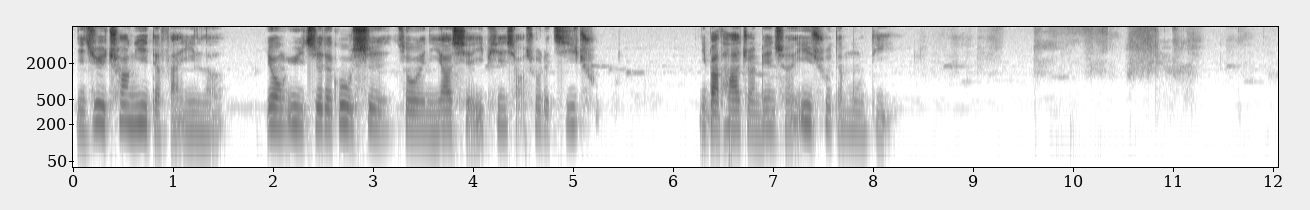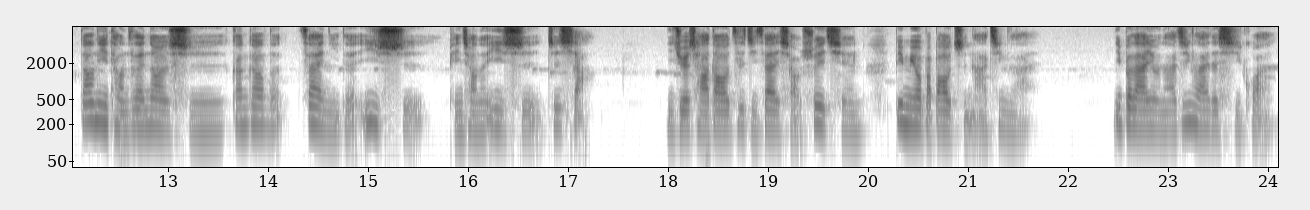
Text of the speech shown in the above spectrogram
你具创意的反映了用预知的故事作为你要写一篇小说的基础，你把它转变成艺术的目的。当你躺在那儿时，刚刚的在你的意识、平常的意识之下，你觉察到自己在小睡前并没有把报纸拿进来。你本来有拿进来的习惯，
